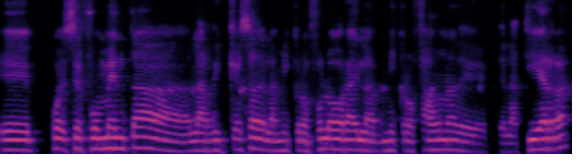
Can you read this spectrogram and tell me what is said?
eh, pues se fomenta la riqueza de la microflora y la microfauna de, la tierra,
